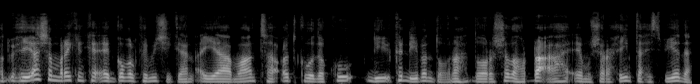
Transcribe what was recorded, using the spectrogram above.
Codbixiyaasha maraykanka ee gobolka michigan ayaa maanta codkooda ka dhiiban doona doorashada hordhaca ah ee musharaxiinta xisbiyada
